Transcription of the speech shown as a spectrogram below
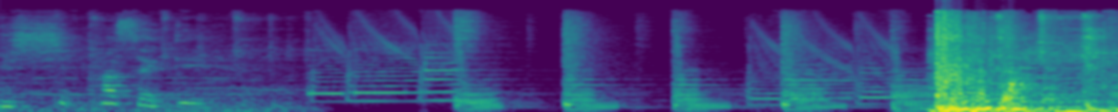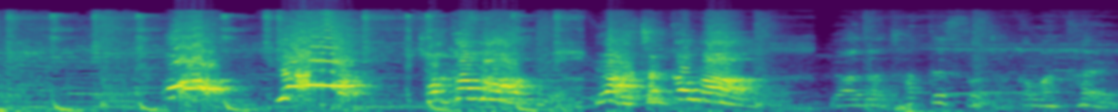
이 씨발 새끼. 어! 야! 잠깐만! 야, 잠깐만! 야, 나 좆됐어. 잠깐만, 타임.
